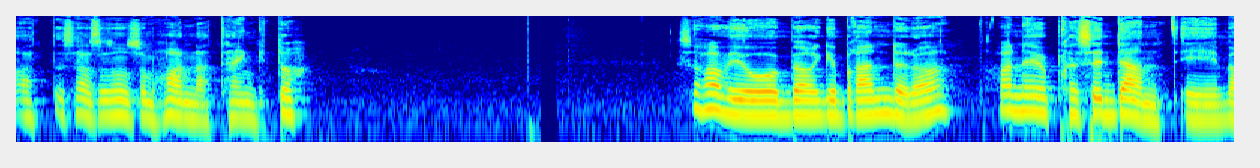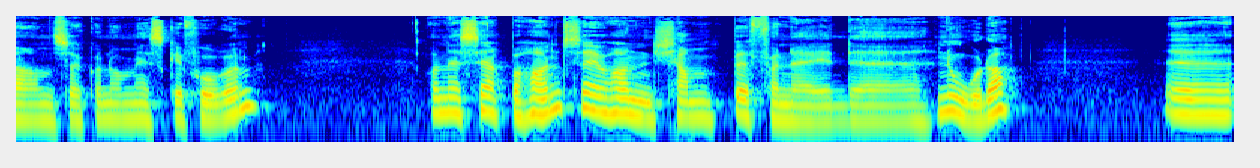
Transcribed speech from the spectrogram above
at, altså sånn som han har tenkt, da. Så har vi jo Børge Brende, da. Han er jo president i Verdens økonomiske forum. Og når jeg ser på han, så er jo han kjempefornøyd eh, nå, da. Eh,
